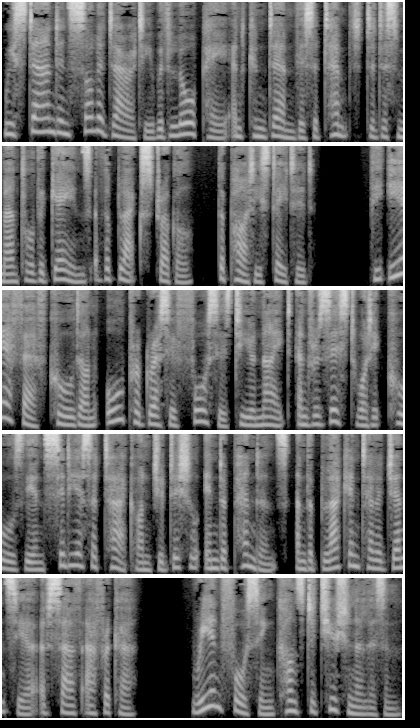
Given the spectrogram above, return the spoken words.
We stand in solidarity with Hlophe and condemn this attempt to dismantle the gains of the black struggle, the party stated. The EFF called on all progressive forces to unite and resist what it calls the insidious attack on judicial independence and the black intelligentsia of South Africa. Reinforcing constitutionalism.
